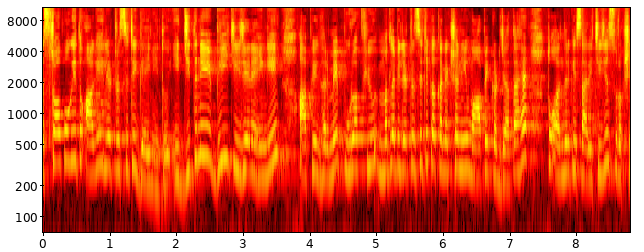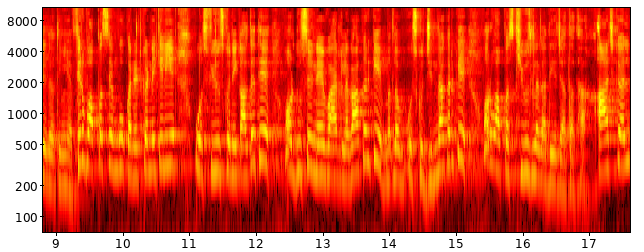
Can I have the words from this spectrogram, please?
स्टॉप हो गई तो आगे इलेक्ट्रिसिटी गई नहीं। तो जितनी भी चीज़ें रहेंगी आपके घर में पूरा फ्यू मतलब इलेक्ट्रिसिटी का कनेक्शन ही वहाँ पे कट जाता है तो अंदर की सारी चीज़ें सुरक्षित रहती हैं। फिर वापस से हमको कनेक्ट करने के लिए उस फ्यूज़ को निकालते थे और दूसरे नए वायर लगा करके मतलब उसको ज़िंदा करके और वापस फ्यूज़ लगा दिया जाता था। आजकल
